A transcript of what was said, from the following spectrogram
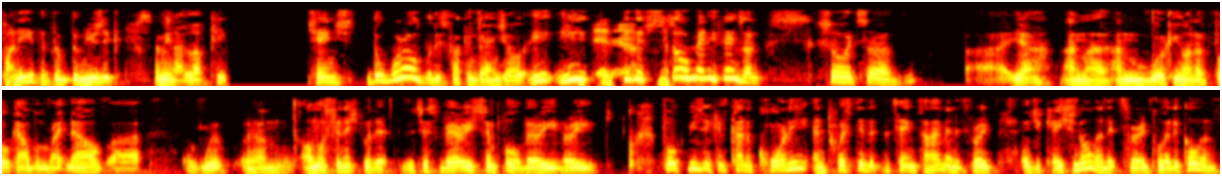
funny that the the music. I mean, I love Pete changed the world with his fucking banjo. He he yeah. he did so many things and so it's uh, uh yeah, I'm uh, I'm working on a folk album right now. Uh we're um, almost finished with it. It's just very simple, very very folk music is kind of corny and twisted at the same time and it's very educational and it's very political and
